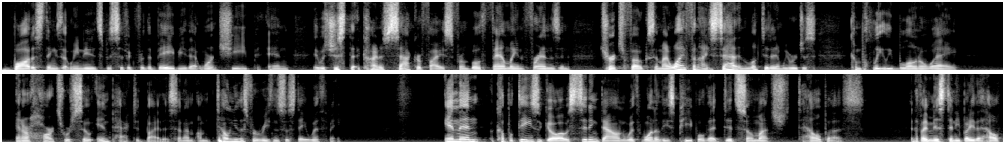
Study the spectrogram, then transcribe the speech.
bought us things that we needed specific for the baby that weren't cheap. And it was just the kind of sacrifice from both family and friends and church folks. And my wife and I sat and looked at it, and we were just completely blown away. And our hearts were so impacted by this. And I'm, I'm telling you this for a reason, so stay with me. And then a couple days ago, I was sitting down with one of these people that did so much to help us. And if I missed anybody that helped,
